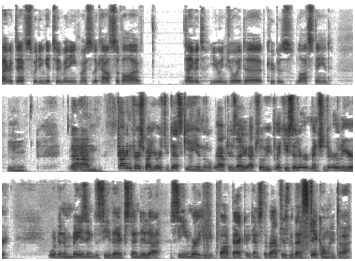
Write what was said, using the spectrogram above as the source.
Favorite deaths? We didn't get too many. Most of the cast survived. David, you enjoyed uh, Cooper's last stand. hmm um, talking first about yours, Udesky and the Raptors, I absolutely, like you said, er, mentioned earlier, would have been amazing to see the extended uh, scene where he fought back against the Raptors with that stick, only to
